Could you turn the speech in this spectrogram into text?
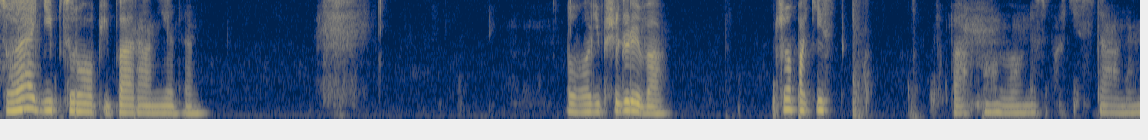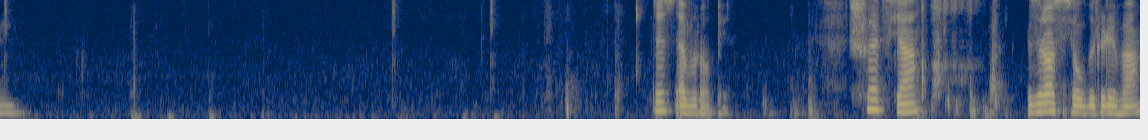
Co Egipt robi, baran jeden? Powoli przygrywa. Co Pakistan? Chyba wojnę z Pakistanem. To jest Europie. Szwecja z Rosją wygrywa.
